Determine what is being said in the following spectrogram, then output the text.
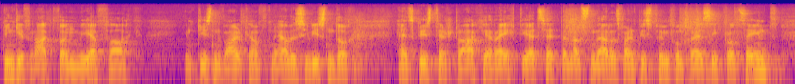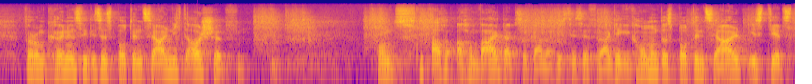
Ich bin gefragt worden mehrfach in diesem Wahlkampf, naja, aber Sie wissen doch, Heinz-Christian Strache erreicht derzeit bei Nationalratswahlen bis 35 Prozent. Warum können Sie dieses Potenzial nicht ausschöpfen? Und auch, auch am Wahltag sogar noch ist diese Frage gekommen. Das Potenzial ist jetzt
